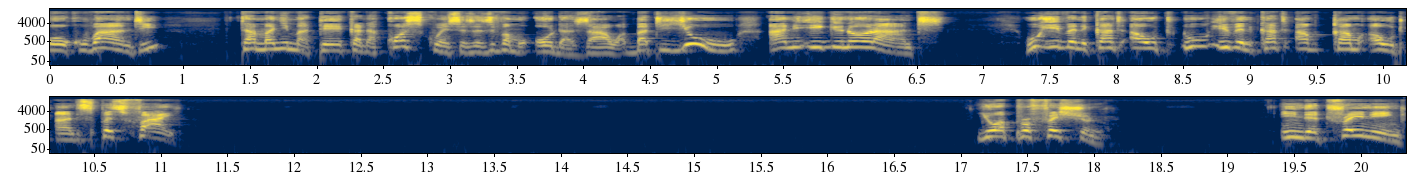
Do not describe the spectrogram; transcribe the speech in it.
okuba nti tamanyi mateeka na consequences eziva mu order zaawa. But you an ignorant who even can't out who even can't come out and specify. Your profession in the training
